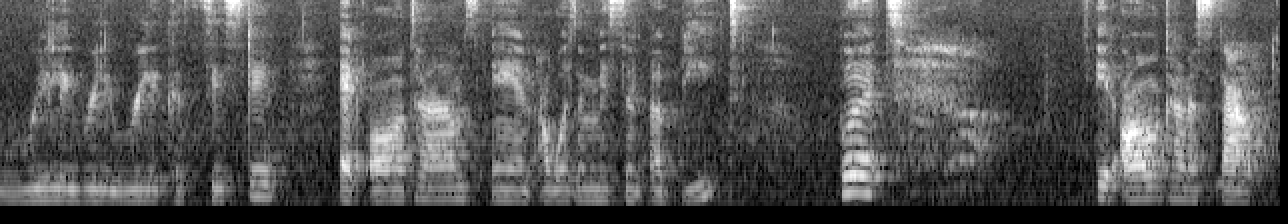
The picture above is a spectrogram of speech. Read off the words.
really really really consistent at all times and i wasn't missing a beat. But it all kind of stopped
